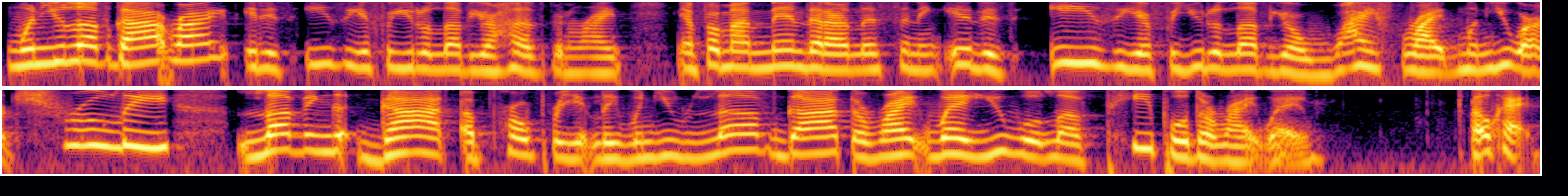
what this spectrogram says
When you love God right, it is easier for you to love your husband right. And for my men that are listening, it is easier for you to love your wife right. When you are truly loving God appropriately, when you love God the right way, you will love people the right way. Okay,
